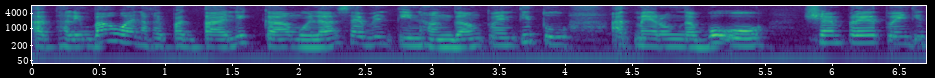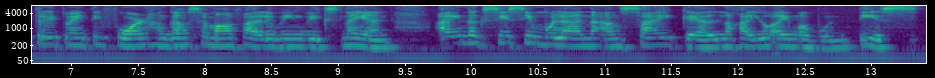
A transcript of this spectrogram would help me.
At halimbawa, nakipagtalik ka mula 17 hanggang 22 at merong nabuo, syempre 23, 24 hanggang sa mga following weeks na yan ay nagsisimula na ang cycle na kayo ay mabuntis.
